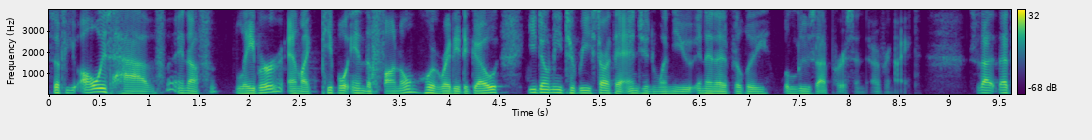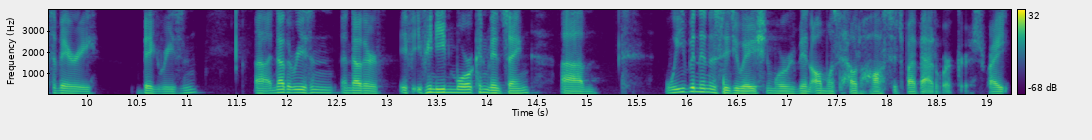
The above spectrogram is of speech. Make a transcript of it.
So if you always have enough labor and like people in the funnel who are ready to go, you don't need to restart the engine when you inevitably will lose that person overnight. So that that's a very big reason. Uh, another reason, another if if you need more convincing, um, we've been in a situation where we've been almost held hostage by bad workers. Right?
